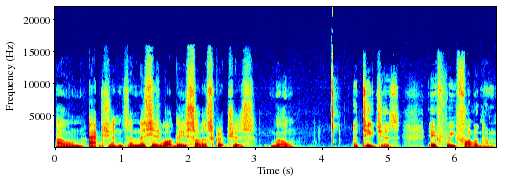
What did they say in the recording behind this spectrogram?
own actions, and this is what these sort of scriptures will uh, teach us if we follow them.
